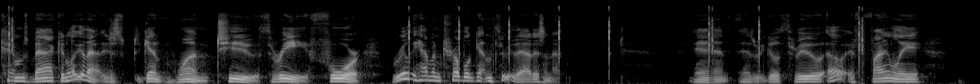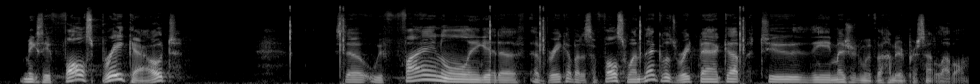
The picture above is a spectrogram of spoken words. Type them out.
comes back, and look at that. It just, again, one, two, three, four. Really having trouble getting through that, isn't it? And as we go through, oh, it finally makes a false breakout so we finally get a, a breakup, but it's a false one. That goes right back up to the measured move, the 100% level.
